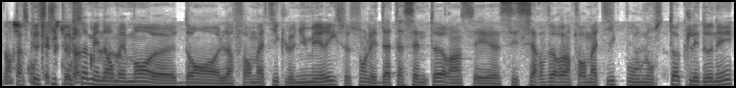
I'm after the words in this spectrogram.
Dans Parce que ce qui consomme énormément euh, dans l'informatique, le numérique, ce sont les data centers, hein, ces, ces, serveurs informatiques où l'on stocke les données.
